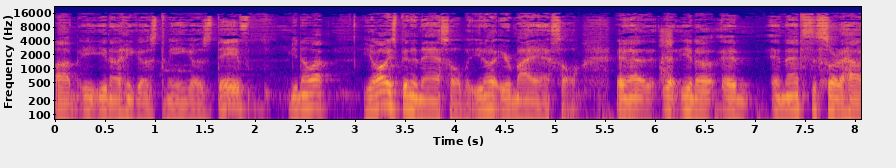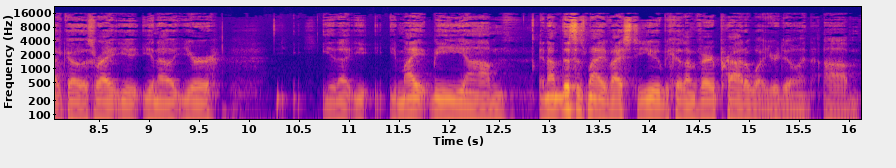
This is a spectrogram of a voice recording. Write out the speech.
Um, you know, he goes to me, he goes, Dave, you know what? You've always been an asshole, but you know what? You're my asshole, and uh, you know, and and that's just sort of how it goes, right? You you know, you're you know, you, you might be. Um, and I'm, this is my advice to you because I'm very proud of what you're doing. Um,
